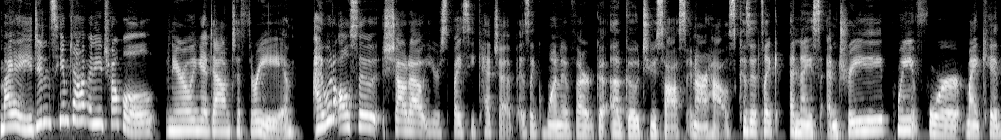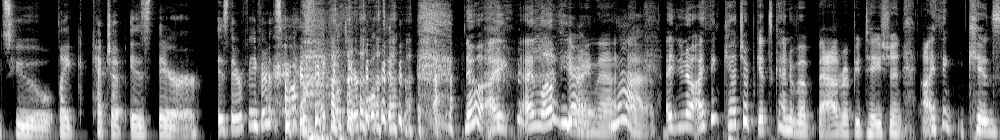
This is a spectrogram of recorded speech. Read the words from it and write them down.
Maya, you didn't seem to have any trouble narrowing it down to three. I would also shout out your spicy ketchup as like one of our go- a go-to sauce in our house because it's like a nice entry point for my kids who like ketchup is their is their favorite song. I feel terrible. no, I I love hearing Yeah, that. yeah. And you know, I think ketchup gets kind of a bad reputation. I think kids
